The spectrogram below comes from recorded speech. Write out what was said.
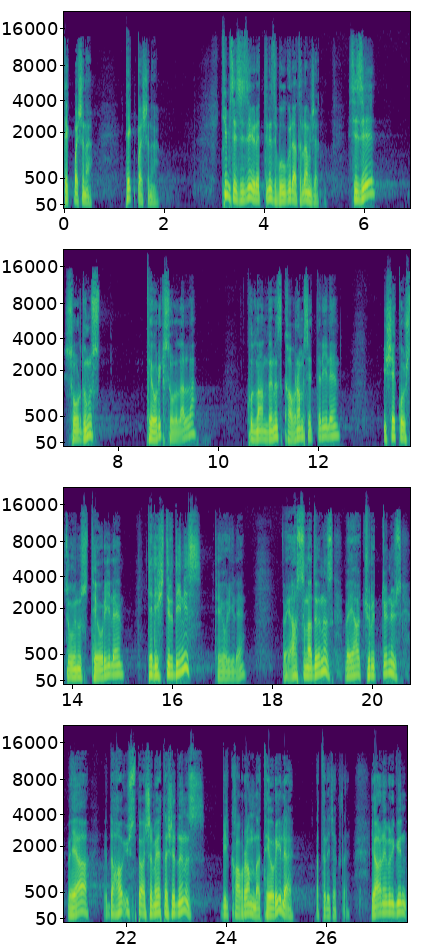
tek başına. Tek başına. Kimse sizi ürettiğiniz bulguyla hatırlamayacak. Sizi sorduğunuz teorik sorularla, kullandığınız kavram setleriyle, işe koştuğunuz teoriyle, geliştirdiğiniz teoriyle veya sınadığınız veya çürüttüğünüz veya daha üst bir aşamaya taşıdığınız bir kavramla, teoriyle hatırlayacaklar. Yarın öbür gün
